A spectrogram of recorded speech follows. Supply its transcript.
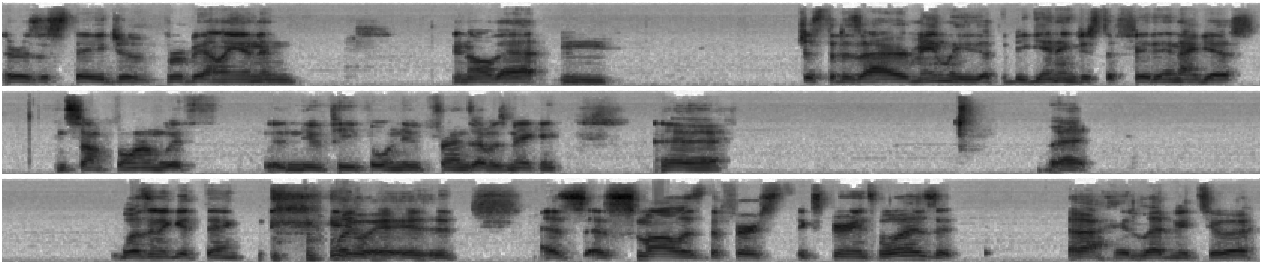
there was a stage of rebellion and and all that, and just the desire, mainly at the beginning, just to fit in, I guess, in some form with with new people, new friends I was making. Uh, but wasn't a good thing. it, it, as as small as the first experience was, it uh, it led me to a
